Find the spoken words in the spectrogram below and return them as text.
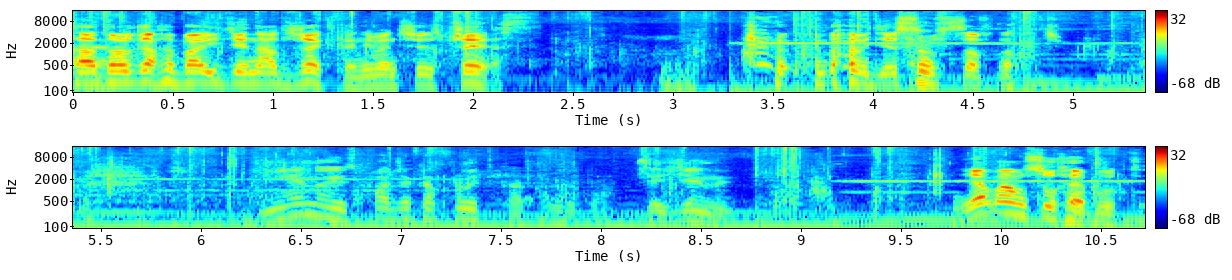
ta droga chyba idzie nad rzekę. Nie wiem czy jest przejazd. chyba będzie znów cofnąć. Nie no, jest patrz jaka płytka kurwa. Przejdziemy. Ja mam suche buty.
